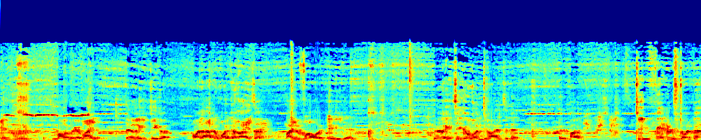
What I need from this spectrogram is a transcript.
Ne? Machen wir mal der richtige Holland-Rundreise. Meine Frau und ich, ne? Eine richtige Rundreise, ne? Ich meine, die Viertelstunde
